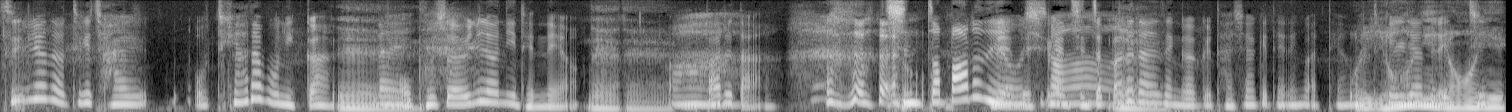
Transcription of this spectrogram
1년을 어떻게 잘 어떻게 하다 보니까 예. 네. 어, 벌써 1년이 됐네요. 네 네. 아, 빠르다. 진짜 빠르네요. 네네, 시간 시간 진짜 빠르다는 네. 생각을 다시 하게 되는 것 같아요. 우리 어떻게 1년을 영원히 했지? 영원히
